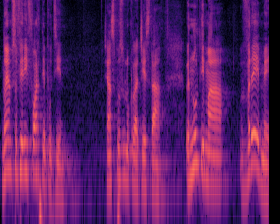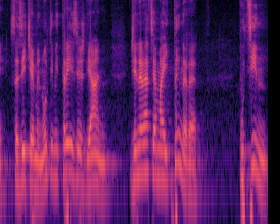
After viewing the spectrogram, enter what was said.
Noi am suferit foarte puțin. Și am spus lucrul acesta. În ultima vreme, să zicem, în ultimii 30 de ani, generația mai tânără puțin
